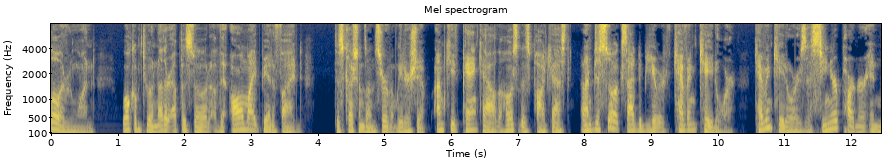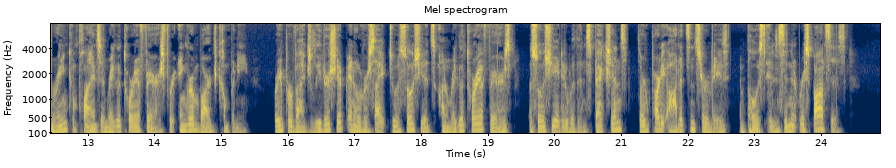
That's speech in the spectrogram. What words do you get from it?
Hello, everyone. Welcome to another episode of the All Might Be Edified discussions on servant leadership. I'm Keith Pankow, the host of this podcast, and I'm just so excited to be here with Kevin Cador. Kevin Cador is a senior partner in marine compliance and regulatory affairs for Ingram Barge Company, where he provides leadership and oversight to associates on regulatory affairs associated with inspections, third party audits and surveys, and post incident responses.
